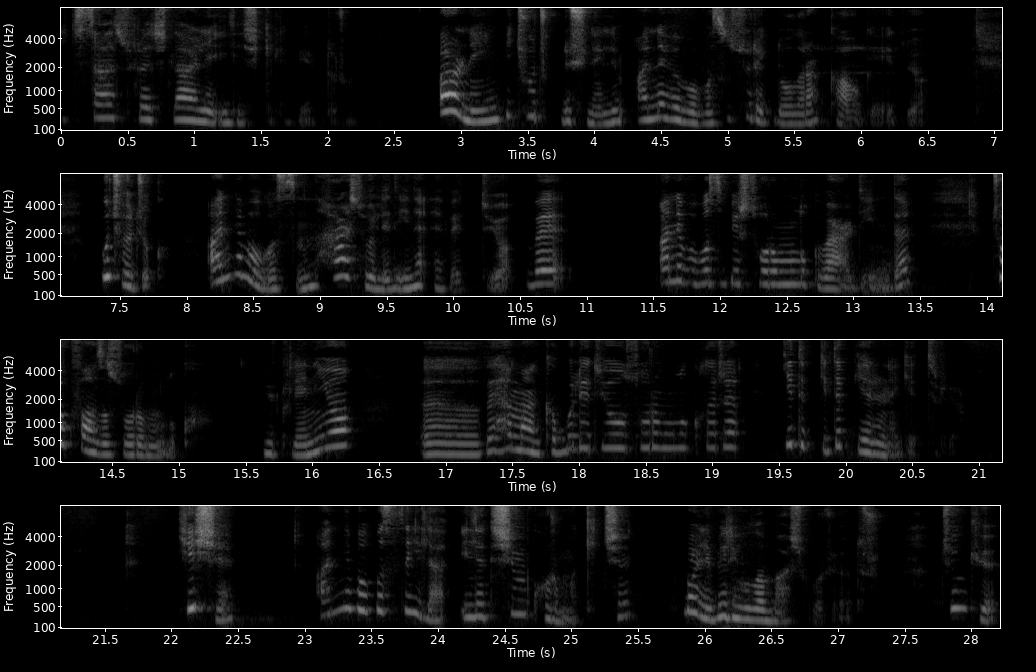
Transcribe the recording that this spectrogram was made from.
içsel süreçlerle ilişkili bir durum. Örneğin bir çocuk düşünelim. Anne ve babası sürekli olarak kavga ediyor. Bu çocuk anne babasının her söylediğine evet diyor ve anne babası bir sorumluluk verdiğinde çok fazla sorumluluk yükleniyor ve hemen kabul ediyor o sorumlulukları gidip gidip yerine getiriyor. Kişi anne babasıyla iletişim kurmak için böyle bir yola başvuruyordur. Çünkü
